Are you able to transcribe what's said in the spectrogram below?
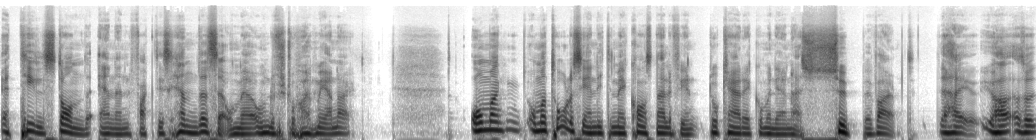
ett tillstånd än en faktisk händelse, om, jag, om du förstår vad jag menar. Om man, om man tål att se en lite mer konstnärlig film, då kan jag rekommendera den här supervarmt. Det, här, jag, alltså,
